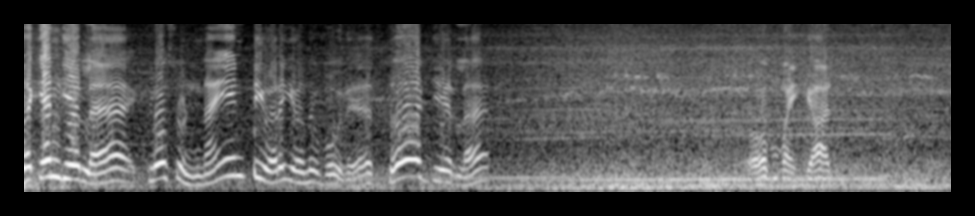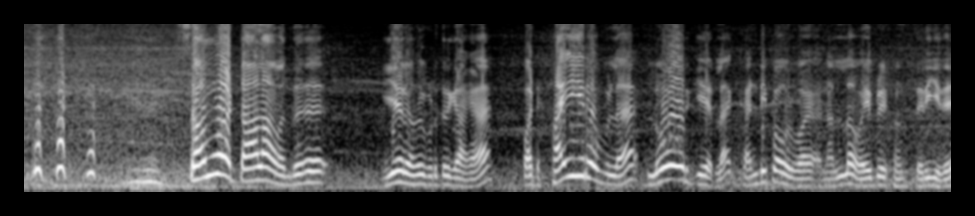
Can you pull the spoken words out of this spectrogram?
செகண்ட் கியரில் க்ளோஸ் டு 90 வரைக்கும் வந்து போகுது. தேர்ட் கியரில் ஓ மை காட் செம்ம டாலாக வந்து கியர் வந்து கொடுத்துருக்காங்க. பட் ஹை ரப்பில் லோயர் கியரில் கண்டிப்பாக ஒரு நல்ல வைப்ரேஷன் வந்து தெரியுது.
